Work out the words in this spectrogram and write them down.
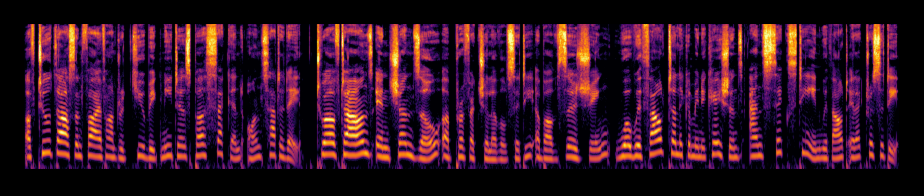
of 2,500 cubic meters per second on Saturday. Twelve towns in Chenzhou, a prefecture-level city above Zixing, were without telecommunications and 16 without electricity.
